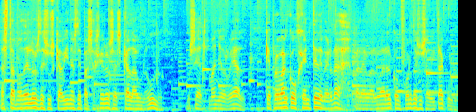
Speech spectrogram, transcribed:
hasta modelos de sus cabinas de pasajeros a escala 1-1, o sea, tamaño real que prueban con gente de verdad para evaluar el confort de sus habitáculos.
